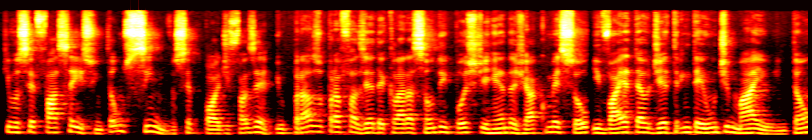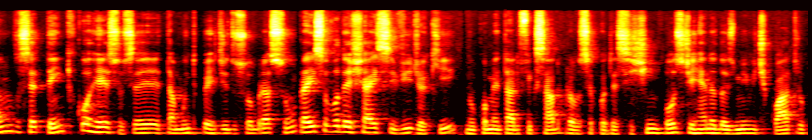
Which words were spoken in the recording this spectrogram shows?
que você faça isso. Então, sim, você pode fazer. E o prazo para fazer a declaração do imposto de renda já começou e vai até o dia 31 de maio. Então, você tem que correr se você está muito perdido sobre o assunto. Para isso, eu vou deixar esse vídeo aqui no comentário fixado para você poder assistir. Imposto de renda 2024,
